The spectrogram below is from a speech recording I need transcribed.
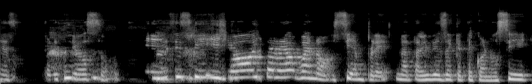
Es precioso. Sí, sí, sí. Y yo hoy te veo, bueno, siempre, Natalie, desde que te conocí,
